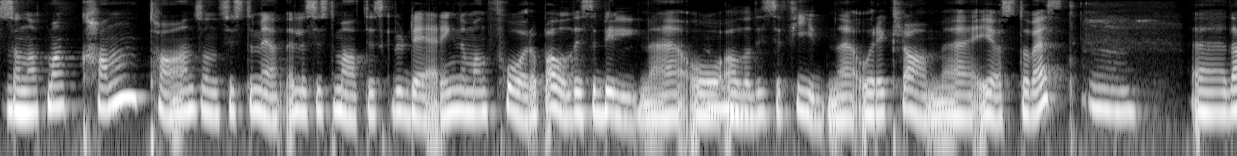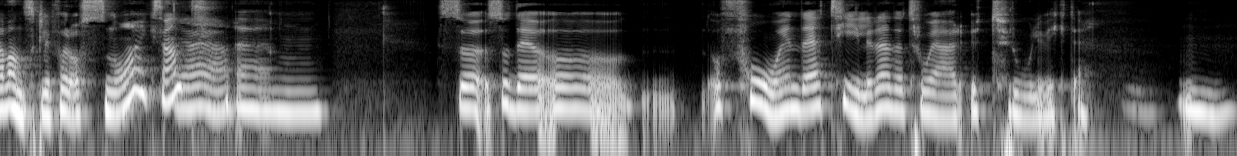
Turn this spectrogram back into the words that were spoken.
sånn at man kan ta en sånn eller systematisk vurdering når man får opp alle disse bildene og alle disse feedene og reklame i øst og vest. Mm. Eh, Det er vanskelig for oss nå, ikke sant? Ja, ja. Um, Så, så det å, å få inn det tidligere, det tror jeg er utrolig viktig. Mm.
